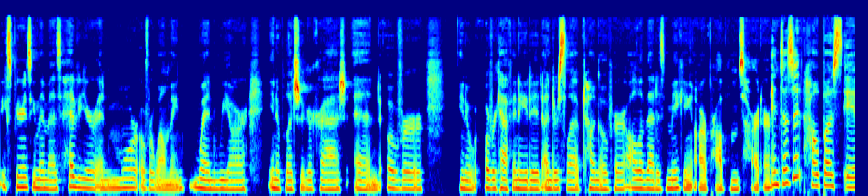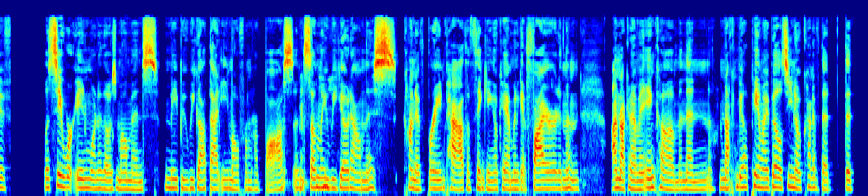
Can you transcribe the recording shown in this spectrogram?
experiencing them as heavier and more overwhelming when we are in a blood sugar crash and over, you know, over caffeinated, underslept, hungover. All of that is making our problems harder. And does it help us if let's say we're in one of those moments maybe we got that email from our boss and suddenly we go down this kind of brain path of thinking okay i'm going to get fired and then i'm not going to have an income and then i'm not going to be able to pay my bills you know kind of the the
